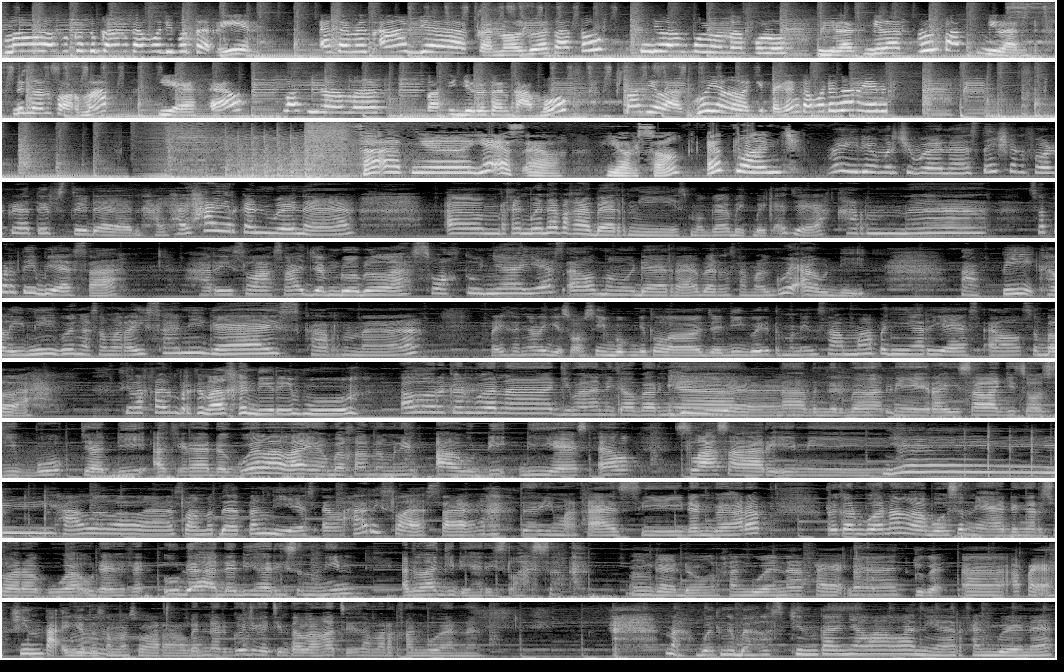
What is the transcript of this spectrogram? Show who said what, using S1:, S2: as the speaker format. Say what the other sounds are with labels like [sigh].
S1: Mau lagu kesukaan kamu diputerin? SMS aja ke 021 9060 9949 dengan format YSL, spasi nama, spasi jurusan kamu, spasi lagu yang lagi pengen kamu dengerin.
S2: Saatnya YSL, Your Song at Lunch.
S3: Radio Mercu Buana, Station for Creative Student. Hai hai hai rekan Buana. Em, rekan Buana apa kabar nih? Semoga baik-baik aja ya. Karena seperti biasa, hari Selasa jam 12 waktunya YSL mengudara bareng sama gue Audi. Tapi kali ini gue nggak sama Raisa nih guys, karena Raisanya lagi sok sibuk gitu loh. Jadi gue ditemenin sama penyiar YSL sebelah. Silakan perkenalkan dirimu.
S4: Halo rekan Buana, gimana nih kabarnya?
S3: Iya.
S4: Nah bener banget nih, Raisa lagi so sibuk Jadi akhirnya ada gue Lala yang bakal nemenin Audi di YSL Selasa hari ini
S3: Yeay, halo Lala, selamat datang di YSL hari Selasa.
S4: Terima kasih Dan gue harap rekan Buana gak bosen ya dengar suara gue Udah udah ada di hari Senin, ada lagi di hari Selasa
S3: Enggak dong, rekan Buana kayaknya juga eh, apa ya cinta gitu
S4: Hmm,
S3: sama suara lo.
S4: Bener, gue juga cinta banget sih sama rekan Buana
S3: Nah, buat ngebales cintanya Lala nih ya rekan Buana,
